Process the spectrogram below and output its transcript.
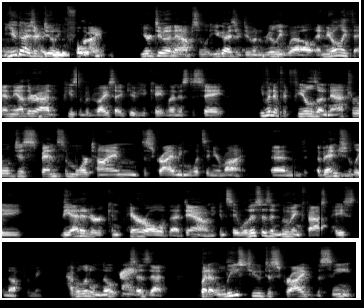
you guys are doing fine. You're doing yeah. absolutely. You guys are doing really well. And the only th- and the other add piece of advice I'd give you, Caitlin, is to say, even if it feels unnatural, just spend some more time describing what's in your mind, and eventually, the editor can pare all of that down. You can say, well, this isn't moving fast paced enough for me. Have a little note right. that says that, but at least you describe the scene.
